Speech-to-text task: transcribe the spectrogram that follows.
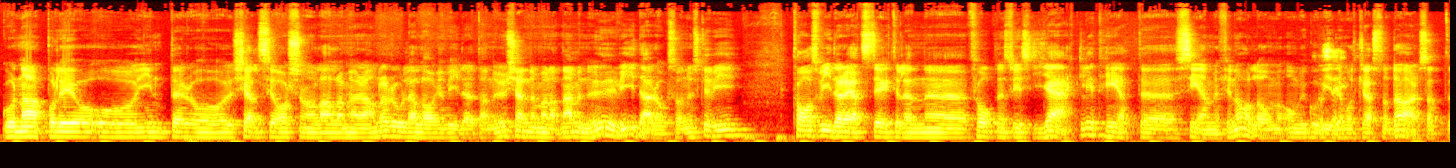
går Napoli och, och, Inter och Chelsea, Arsenal och alla de här andra roliga lagen vidare. Utan nu känner man att nej, men nu är vi där också. Nu ska vi ta oss vidare ett steg till en eh, förhoppningsvis jäkligt het semifinal om, om vi går vidare mot Krasnodar. Så att,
